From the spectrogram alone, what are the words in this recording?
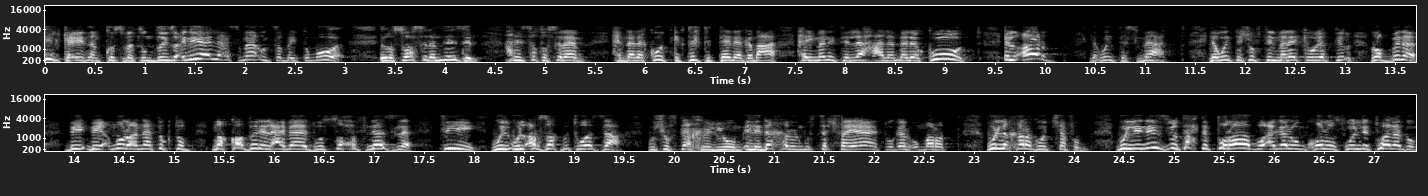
تلك اذا قسمة ضيزة. إن هي إلا أسماء سميتموها. الرسول صلى الله عليه وسلم نازل عليه الصلاة والسلام. ملكوت الثلث الثاني يا جماعة هيمنة الله على ملكوت الأرض. لو انت سمعت لو انت شفت الملائكة وهي بت... ربنا بي... بيأمرها انها تكتب مقادير العباد والصحف نازلة في وال... والأرزاق بتوزع. وشفت آخر اليوم اللي دخلوا المستشفيات وجالهم مرض واللي خرجوا واتشافهم واللي نزلوا تحت التراب وأجالهم خلص واللي اتولدوا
